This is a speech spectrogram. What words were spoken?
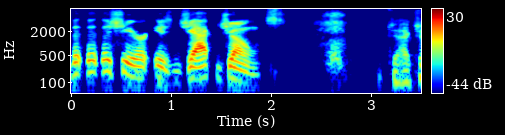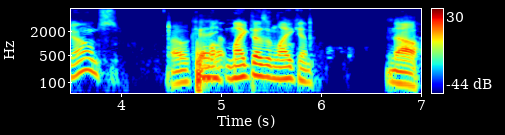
th- th- this year is Jack Jones. Jack Jones. Okay. M- Mike doesn't like him. No,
